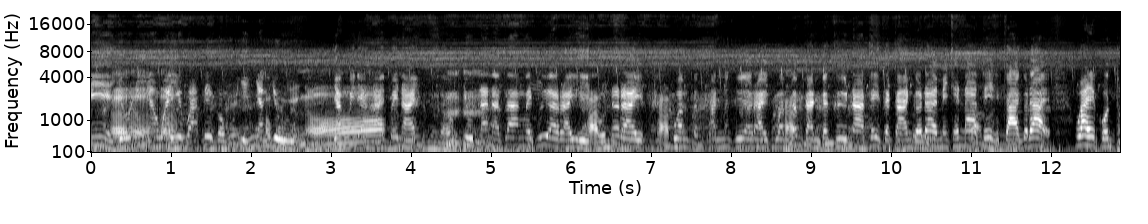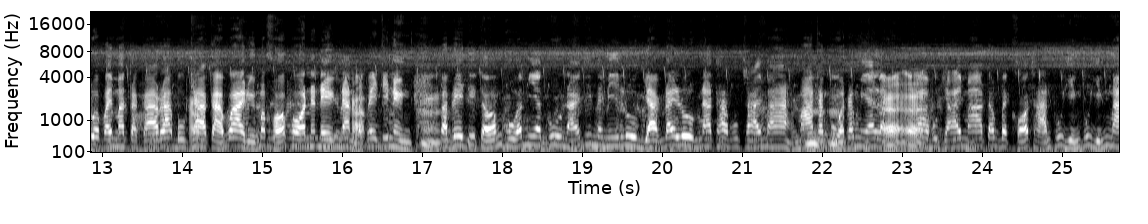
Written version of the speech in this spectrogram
นีเออโยนีอวัยวะเพศของผู้หญิงยังอยู่ของผู้หญิงอ๋อ ยังไม่ได้หายไปไหนสองจุดนั่นน่ะสร้างไว้เพื่ออะไรเหตุผลอะไร ครับความสำคัญมันคืออะไร ความครับสำคัญก็คือหน้าเทศกาลก็ได้ ไม่ใช่หน้าเทศกาลก็ได้ ว่าให้คนทั่วไปมาสักการะบูชากราบไหว้หรือมาขอพรนั่นเองนั่นครับประเภทที่หนึ่งอืมประเภทที่สองผัวเมียคู่ไหนที่ไม่มีลูกอยากได้ลูกนะถ้าผู้ชายมามาทั้งผัวทั้งเมียแหละเออเออ ถ้าผู้ชายมาต้องไปขอฐานผู้หญิงผู้หญิงมา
